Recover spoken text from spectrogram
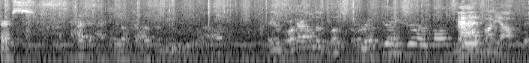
Kerass. Mad money off of it.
